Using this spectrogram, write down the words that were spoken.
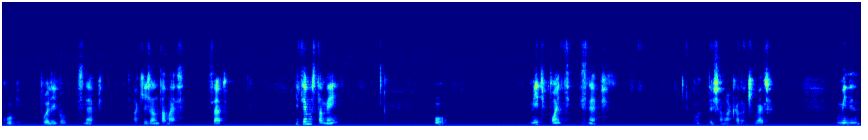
Cube Polygon Snap. Aqui já não está mais, certo? E temos também o Midpoint Snap. Vou deixar marcado aqui o edge. O mid,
